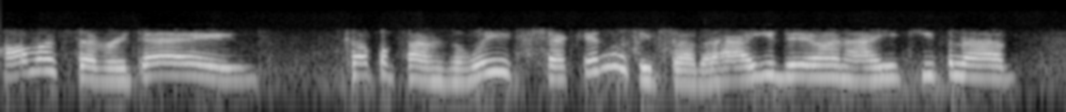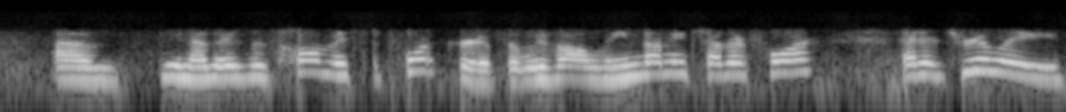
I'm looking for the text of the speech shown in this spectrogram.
almost every day, a couple times a week, check in with each other. How you doing? How you keeping up? Um, you know, there's this whole new support group that we've all leaned on each other for, and it's really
